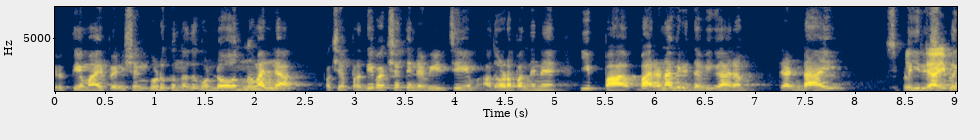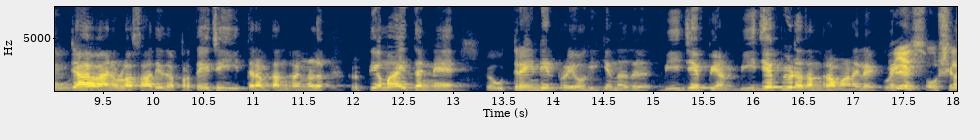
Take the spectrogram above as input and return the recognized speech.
കൃത്യമായി പെൻഷൻ കൊടുക്കുന്നത് കൊണ്ടോ ഒന്നുമല്ല പക്ഷെ പ്രതിപക്ഷത്തിന്റെ വീഴ്ചയും അതോടൊപ്പം തന്നെ ഈ ഭരണവിരുദ്ധ വികാരം രണ്ടായി സ്പ്ലിറ്റ്. ആവാനുള്ള സാധ്യത. പ്രത്യേകിച്ച് ഇത്തരം തന്ത്രങ്ങൾ കൃത്യമായി തന്നെ ഉത്തരേന്ത്യയിൽ പ്രയോഗിക്കുന്നത് ബി ജെ പി ആണ് ബി ജെ പിയുടെ തന്ത്രമാണ് അല്ലേ? ഒരു സോഷ്യൽ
